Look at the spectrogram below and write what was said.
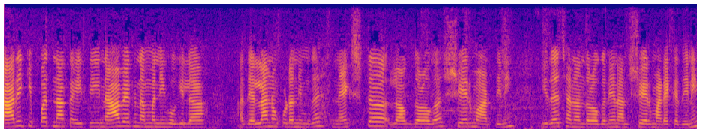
ತಾರೀಕು ಇಪ್ಪತ್ನಾಲ್ಕು ಐತಿ. ನಾವ್ಯಾಕೆ ನಮ್ಮ ಮನೆಗೆ ಹೋಗಿಲ್ಲ? ಅದೆಲ್ಲನೂ ಕೂಡ ನಿಮ್ಗೆ ನೆಕ್ಸ್ಟ್ ಲಾಗ್ದೊಳಗೆ ಶೇರ್ ಮಾಡ್ತೀನಿ. ಇದೇ ಚಾನಲ್ದೊಳಗನೆ ನಾನು ಶೇರ್ ಮಾಡ್ಯಾಕದೀನಿ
